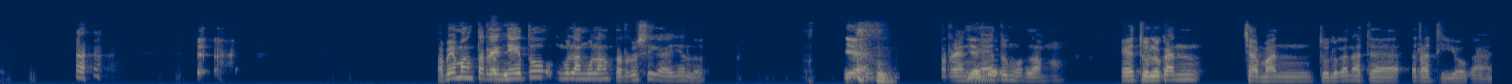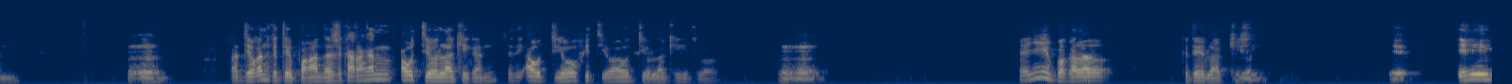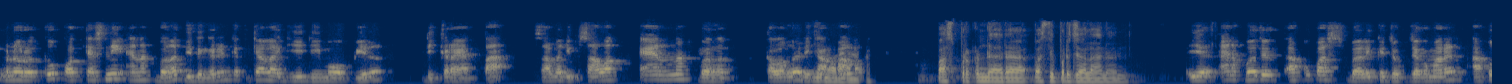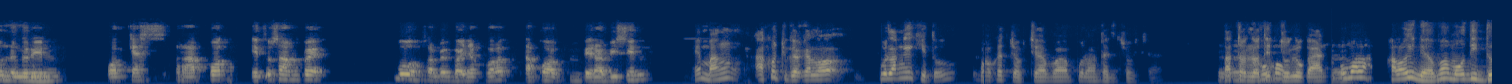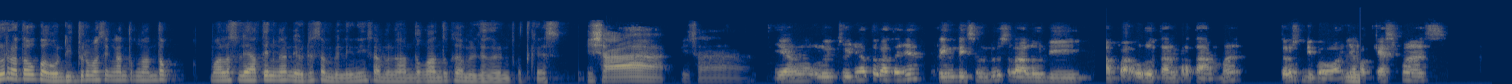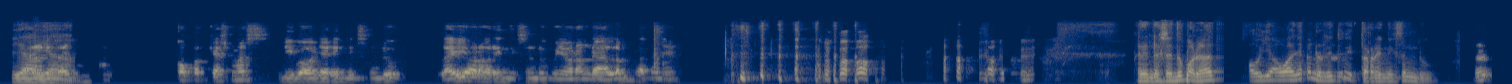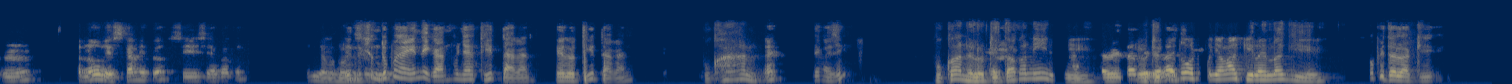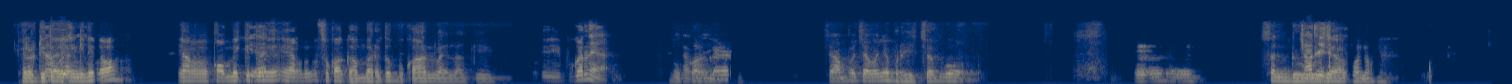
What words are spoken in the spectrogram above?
Tapi emang trennya itu ngulang-ngulang terus sih kayaknya loh. Ya, Trennya gua- itu ngulang. Kayak dulu kan zaman dulu kan ada radio kan. mm-mm. Radio kan gede banget. Nah, sekarang kan audio lagi kan. Jadi audio, video, audio lagi gitu loh. Mm-mm. Kayaknya ya bakal gede lagi sih. Ini menurutku podcast nih enak banget didengerin ketika lagi di mobil, di kereta, sama di pesawat. Enak banget. Kalau nggak di Iya, kapal. iya. Pas berkendara, pas di perjalanan. Iya, enak banget. Aku pas balik ke Jogja kemarin, aku dengerin podcast rapot itu sampai, wow, sampai banyak banget. Aku hampir habisin. Emang aku juga kalau pulangnya gitu, mau ke Jogja apa pulang dari Jogja. Tak downloadin dulu kan. Aku malah kalau ini apa mau tidur atau bangun tidur masih ngantuk-ngantuk, malas liatin kan ya udah sambil ini sambil ngantuk-ngantuk sambil dengerin podcast. Bisa, bisa. Yang lucunya tuh katanya Rintik Sendu selalu di apa urutan pertama, terus di bawahnya Hmm. podcast Mas. Iya, iya. Kok podcast Mas di bawahnya Rintik Sendu? Lah iya orang Rintik Sendu punya orang dalam katanya. Rindik Sendu padahal oh iya awalnya kan dari Twitter Rindik Sendu. Mm-mm. Penulis kan itu si siapa tuh? Iya, Rintik Sendu punya ini kan, punya Dita kan. Hello Dita kan. Bukan, Iya nggak sih? bukan Hello Dita kan ini. Hello beda Dita lagi. tuh punya lagi lain lagi. Oh beda lagi. Hello Dita Siapa yang ini toh, yang komik itu Iya. yang suka gambar itu bukan lain lagi. Bukan ya? Bukan. Bukan. Siapa ceweknya berhijab kok? Sendu Cari. siapa namanya?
